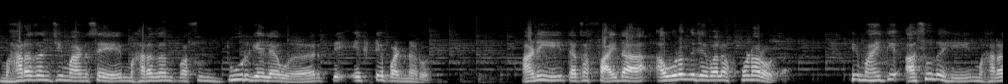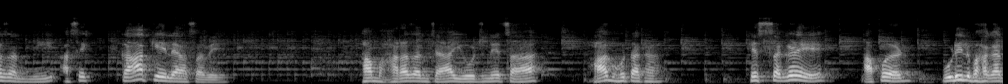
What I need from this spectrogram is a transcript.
महाराजांची माणसे महाराजांपासून दूर गेल्यावर ते एकटे पडणार होते आणि त्याचा फायदा औरंगजेबाला होणार होता. ही माहिती असूनही महाराजांनी असे का केले असावे? हा महाराजांच्या योजनेचा भाग होता का? हे सगळे आपण पुढील भागात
